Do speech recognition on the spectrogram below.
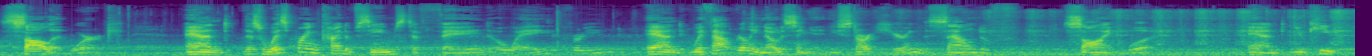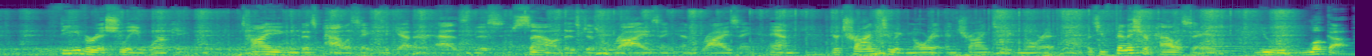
solid work. And this whispering kind of seems to fade away for you. And without really noticing it, you start hearing the sound of sawing wood. And you keep feverishly working, tying this palisade together as this sound is just rising and rising. And you're trying to ignore it and trying to ignore it. As you finish your palisade, you look up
